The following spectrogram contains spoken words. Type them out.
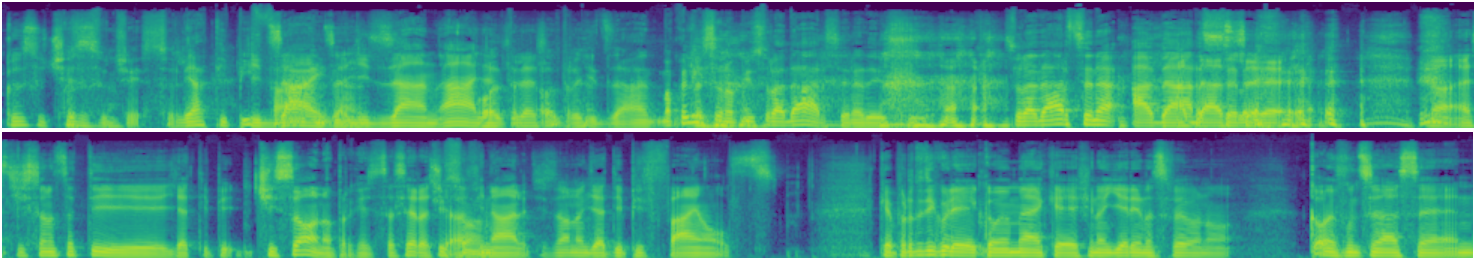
Cosa è successo? Cosa è successo? Le ATP Gli Zanza, gli Zan, ah, gli oltre, altri oltre agli Zan. Ma quelli sono più sulla Darsena adesso. sulla Darsena a a darsene. darsene. no, eh, ci sono stati gli ATP. Ci sono perché stasera Ci c'è sono. la finale. Ci sono gli ATP Finals. Che per tutti quelli come me che fino a ieri non sapevano come funzionasse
